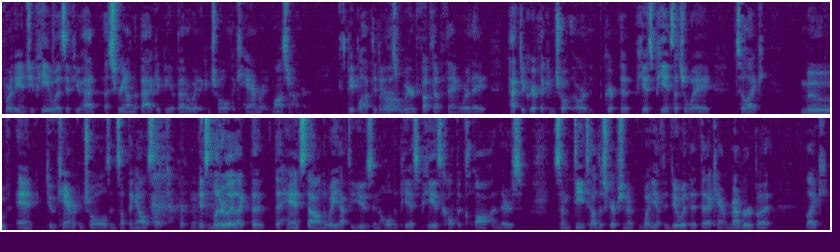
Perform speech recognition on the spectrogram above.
for the NGP was if you had a screen on the back, it'd be a better way to control the camera in Monster Hunter. Because people have to do this Oh. weird fucked up thing where they have to grip the control or grip the PSP in such a way to like move and do camera controls and something else. Like it's literally like the the hand style and the way you have to use and hold the PSP is called the claw. And there's some detailed description of what you have to do with it that I can't remember, but like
